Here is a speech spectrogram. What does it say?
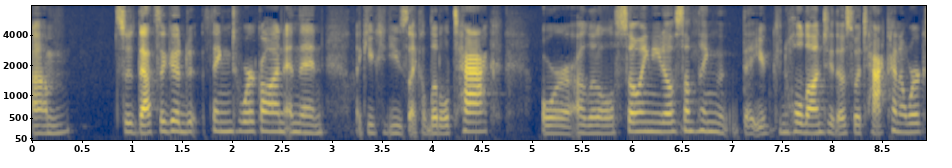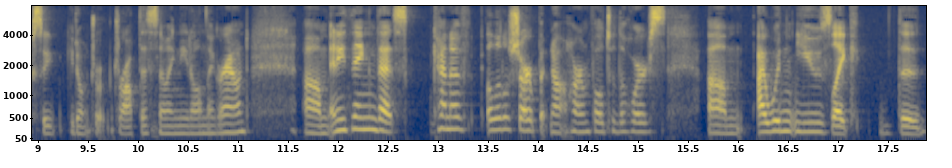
Um, so that's a good thing to work on. And then like you could use like a little tack or a little sewing needle, something that you can hold on to though. So a tack kind of works so you don't dro- drop the sewing needle on the ground. Um, anything that's kind of a little sharp but not harmful to the horse. Um, I wouldn't use like the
